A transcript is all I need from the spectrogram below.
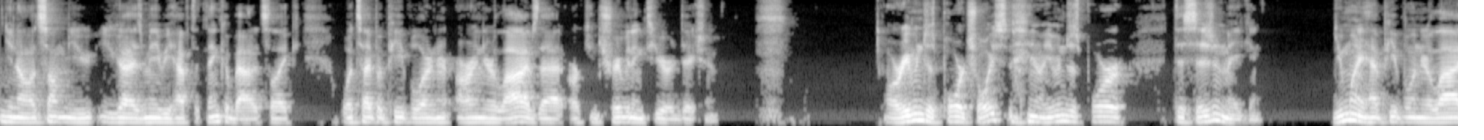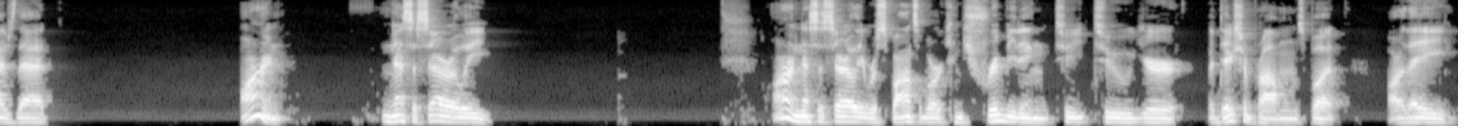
you know, it's something you you guys maybe have to think about. It's like what type of people are in your, are in your lives that are contributing to your addiction. Or even just poor choice, you know, even just poor decision making. You might have people in your lives that aren't necessarily aren't necessarily responsible or contributing to to your addiction problems, but are they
